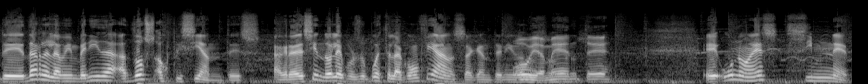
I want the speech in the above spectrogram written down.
de darle la bienvenida a dos auspiciantes. Agradeciéndole, por supuesto, la confianza que han tenido. Obviamente. Eh, uno es Simnet.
